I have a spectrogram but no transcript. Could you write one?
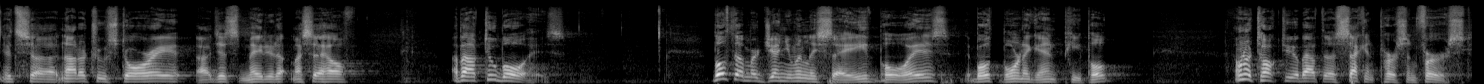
It's uh, not a true story, I just made it up myself about two boys. Both of them are genuinely saved boys, they're both born again people. I want to talk to you about the second person first.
